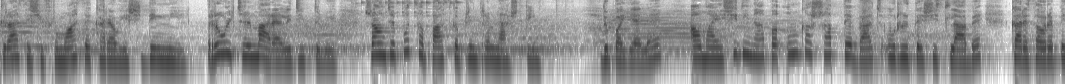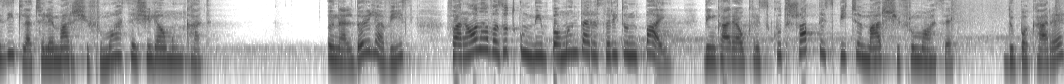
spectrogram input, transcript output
grase și frumoase care au ieșit din Nil, râul cel mare al Egiptului, și au început să pască printre mlaștini. După ele, au mai ieșit din apă încă șapte vaci urâte și slabe, care s-au repezit la cele mari și frumoase și le-au mâncat. În al doilea vis, faraon a văzut cum din pământ a răsărit un pai, din care au crescut șapte spice mari și frumoase, după care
